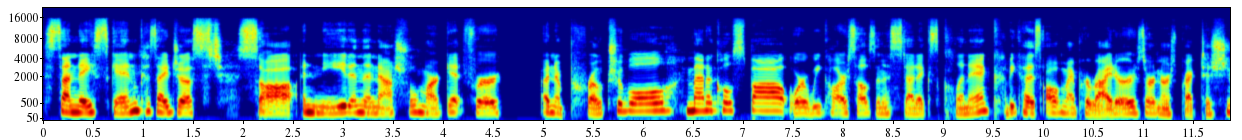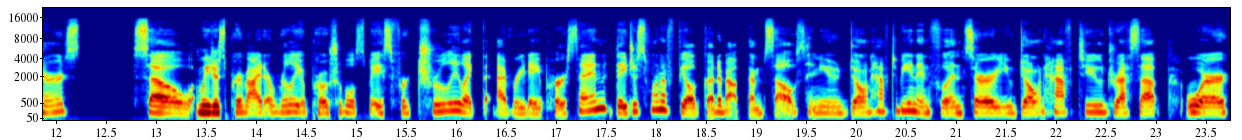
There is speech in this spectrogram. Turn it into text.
Sunday Skin because I just saw a need in the Nashville market for an approachable medical spa, or we call ourselves an aesthetics clinic because all of my providers are nurse practitioners. So we just provide a really approachable space for truly like the everyday person. They just want to feel good about themselves. And you don't have to be an influencer. You don't have to dress up or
